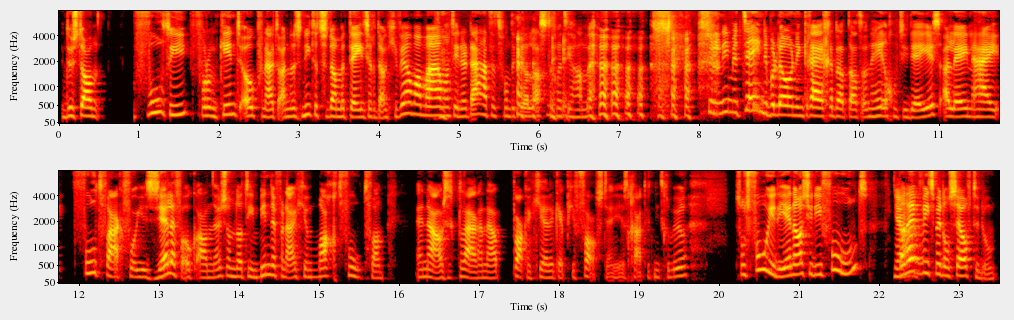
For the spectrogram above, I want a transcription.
dus dan voelt hij voor een kind ook vanuit... Dat is niet dat ze dan meteen zegt, dankjewel mama... want inderdaad, het vond ik heel lastig met die handen. ze zullen niet meteen de beloning krijgen dat dat een heel goed idee is. Alleen hij voelt vaak voor jezelf ook anders... omdat hij minder vanuit je macht voelt van... en nou is het klaar en nou pak ik je en ik heb je vast... en het gaat dit niet gebeuren. Soms voel je die en als je die voelt... Ja. Dan hebben we iets met onszelf te doen.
